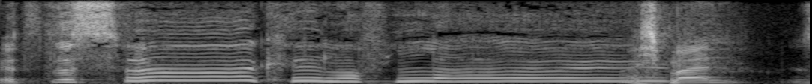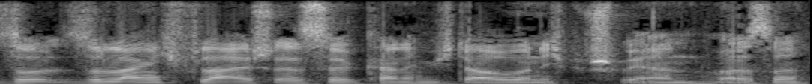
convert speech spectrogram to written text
it's the circle of life. Ich meine, so, solange ich Fleisch esse, kann ich mich darüber nicht beschweren, weißt du?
